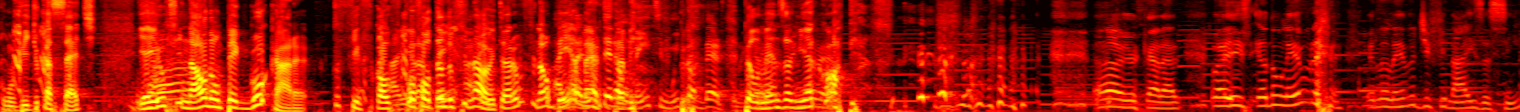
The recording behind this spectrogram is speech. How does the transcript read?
com o videocassete. e aí o final não pegou, cara. Ficou, ficou faltando o final, aí- então era um final bem aberto. literalmente muito aberto, né? Pelo cara? menos a minha aberto. cópia. Ai, meu caralho. Mas eu não lembro, eu não lembro de finais assim,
